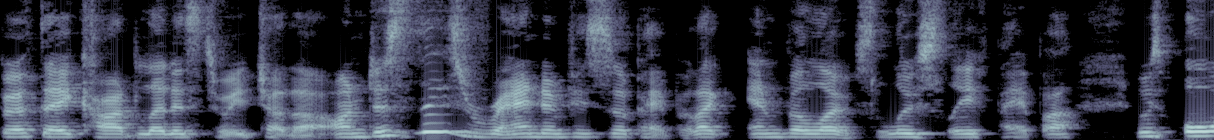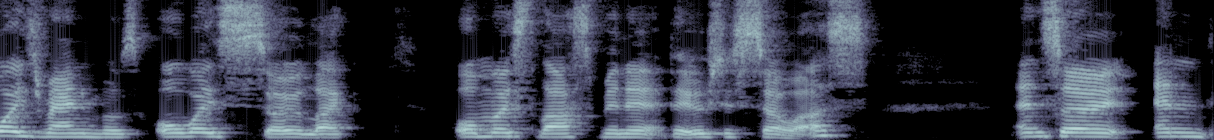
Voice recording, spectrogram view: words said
birthday card letters to each other on just these random pieces of paper, like envelopes, loose leaf paper. It was always random. It was always so like almost last minute, but it was just so us. And so, and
